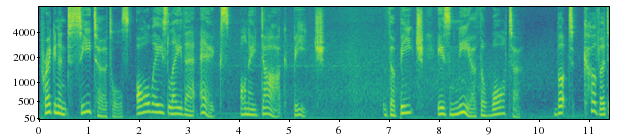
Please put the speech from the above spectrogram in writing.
Pregnant sea turtles always lay their eggs on a dark beach. The beach is near the water, but covered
